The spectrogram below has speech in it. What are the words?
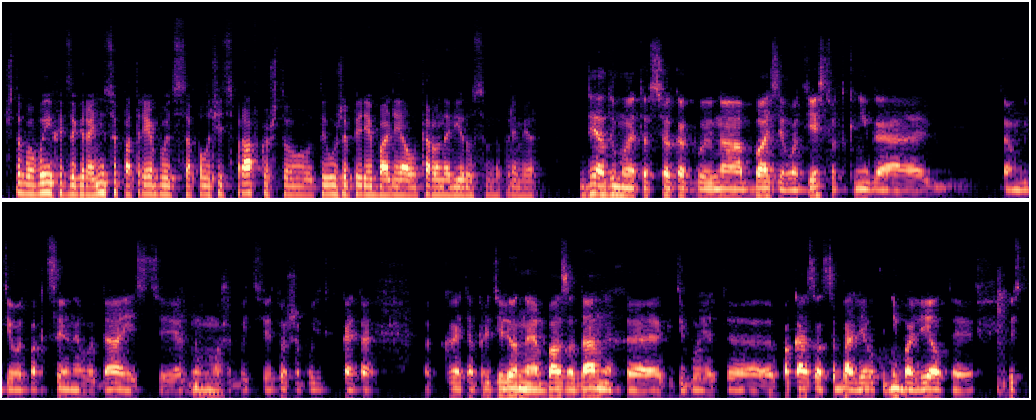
чтобы выехать за границу, потребуется получить справку, что ты уже переболел коронавирусом, например? Да, я думаю, это все как бы на базе, вот есть вот книга, там, где вот вакцины, вот, да, есть, я думаю, может быть, тоже будет какая-то какая-то определенная база данных, э, где будет э, показываться, болел ты, не болел ты. То есть,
